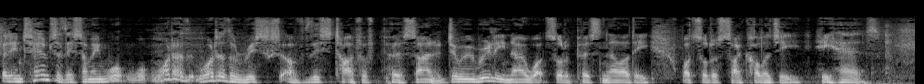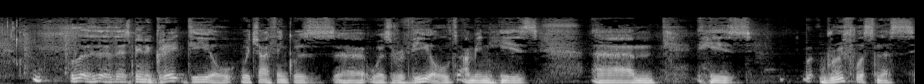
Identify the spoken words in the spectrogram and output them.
But in terms of this, I mean, what, what are the, what are the risks of this type of persona? Do we really know what sort of personality, what sort of psychology he has? There's been a great deal which I think was uh, was revealed. I mean, his um, his ruthlessness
